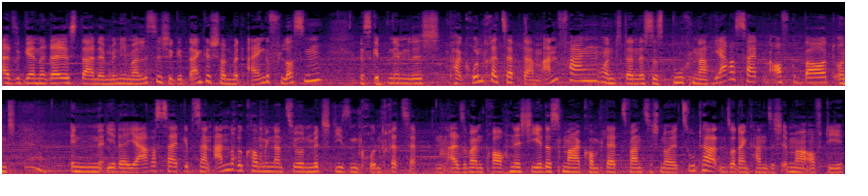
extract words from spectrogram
Also generell ist da der minimalistische Gedanke schon mit eingeflossen. Es gibt nämlich ein paar Grundrezepte am Anfang und dann ist das Buch nach Jahreszeiten aufgebaut und in jeder Jahreszeit gibt es dann andere Kombinationen mit diesen Grundrezepten. Also man braucht nicht jedes Mal komplett 20 neue Zutaten, sondern kann sich immer auf die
